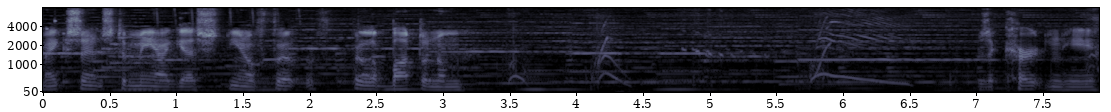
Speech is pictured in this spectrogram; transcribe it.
Makes sense to me, I guess. You know, Phil- Philibottom. There's a curtain here.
